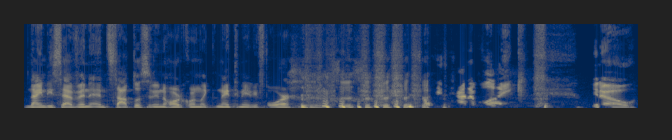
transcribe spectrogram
97 and stopped listening to hardcore in like 1984. so he's kind of like, you know,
